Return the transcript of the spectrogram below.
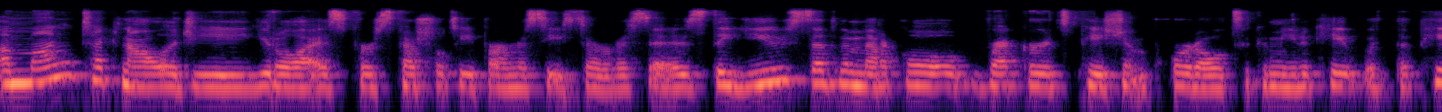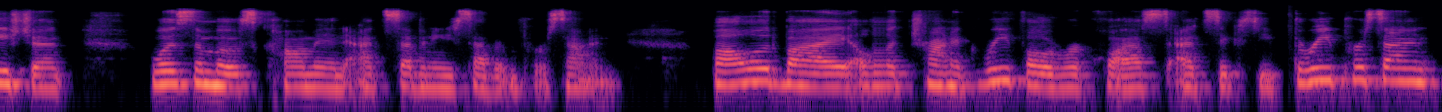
Among technology utilized for specialty pharmacy services, the use of the medical records patient portal to communicate with the patient was the most common at 77%, followed by electronic refill requests at 63%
